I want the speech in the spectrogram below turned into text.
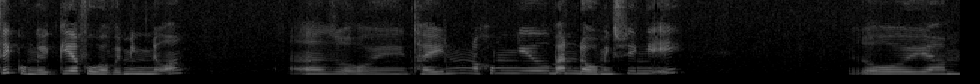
thích của người kia phù hợp với mình nữa. Uh, rồi thấy nó không như ban đầu mình suy nghĩ. Rồi um,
